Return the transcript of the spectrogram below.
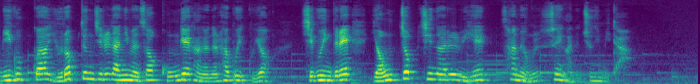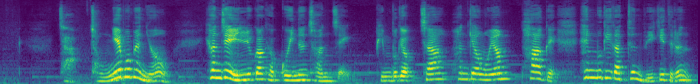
미국과 유럽 등지를 다니면서 공개 강연을 하고 있고요. 지구인들의 영적 진화를 위해 사명을 수행하는 중입니다. 자, 정리해보면요. 현재 인류가 겪고 있는 전쟁, 빈부격차, 환경오염, 파괴, 핵무기 같은 위기들은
